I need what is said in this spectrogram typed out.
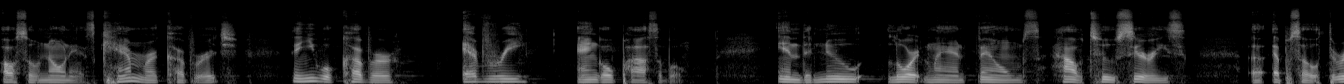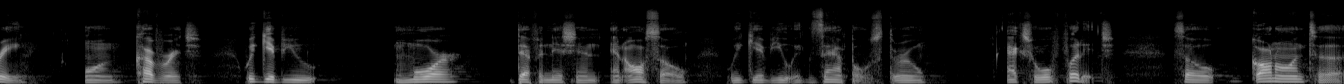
also known as camera coverage, then you will cover every angle possible. In the new Lordland Films How To series, uh, episode 3 on coverage, we give you more definition and also we give you examples through actual footage. So go on to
